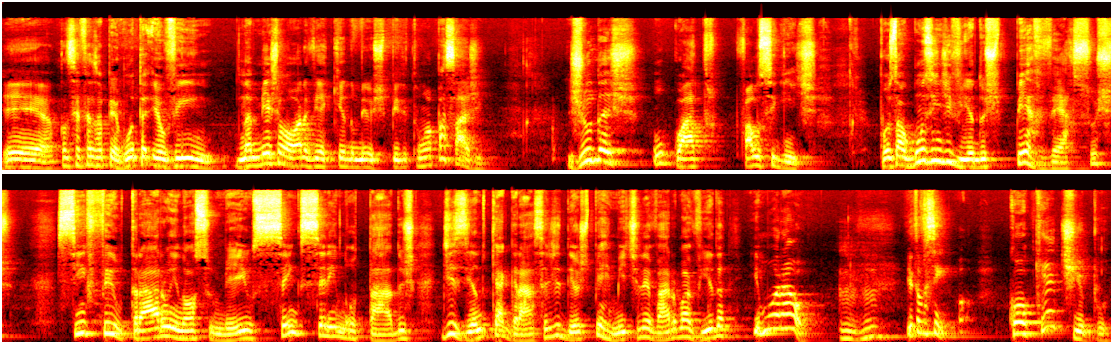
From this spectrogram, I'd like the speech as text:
É, quando você fez a pergunta, eu vim, na mesma hora, vi aqui no meu espírito uma passagem. Judas 1,4 fala o seguinte: Pois alguns indivíduos perversos se infiltraram em nosso meio sem serem notados, dizendo que a graça de Deus permite levar uma vida imoral. Então, assim, qualquer tipo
